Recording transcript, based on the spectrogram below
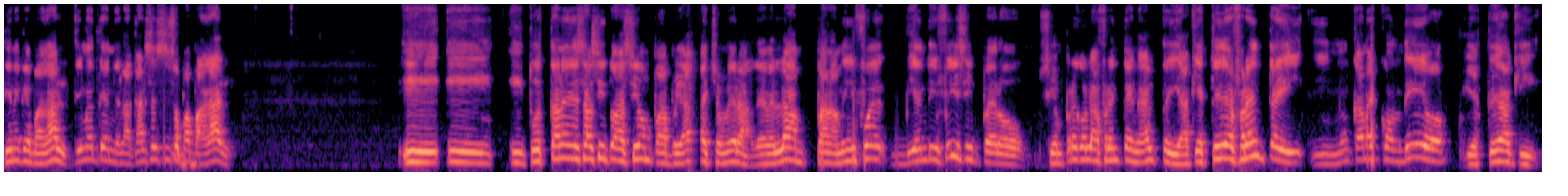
tiene que pagar. ¿Sí me entiendes? La cárcel se hizo para pagar. Y, y, y, tú estás en esa situación, papi, hecho, mira, de verdad, para mí fue bien difícil, pero siempre con la frente en alto. Y aquí estoy de frente y, nunca me he escondido y estoy aquí.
